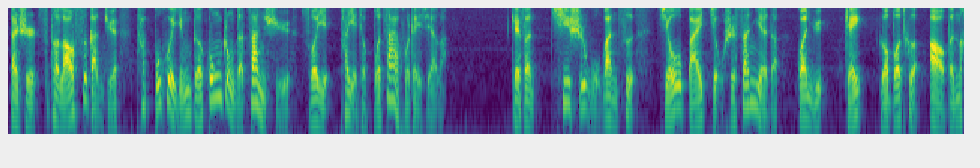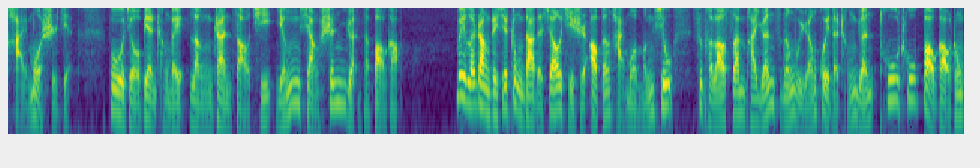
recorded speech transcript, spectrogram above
但是斯特劳斯感觉他不会赢得公众的赞许，所以他也就不在乎这些了。这份七十五万字、九百九十三页的关于 J. 罗伯特·奥本海默事件，不久便成为冷战早期影响深远的报告。为了让这些重大的消息使奥本海默蒙羞，斯特劳斯安排原子能委员会的成员突出报告中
